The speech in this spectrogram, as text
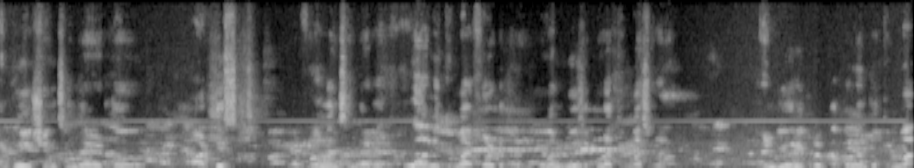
ಟೆಕ್ನಿಷಿಯನ್ಸ್ ಇಂದ ಹಿಡಿದು ಆರ್ಟಿಸ್ಟ್ ಪರ್ಫಾರ್ಮೆನ್ಸ್ ಇಂದ ಹಿಡಿದು ಎಲ್ಲದರಲ್ಲೂ ತುಂಬಾ ಎಫರ್ಟ್ ಇದೆ. ಇವನ್ ಮ್ಯೂಸಿಕ್ ಕೂಡ ತುಂಬಾ ಚೆನ್ನಾಗಿದೆ. ಅಂಡ್ ಇವರಿಬ್ರು ಕಪಲ್ ಅಂತೂ ತುಂಬಾ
